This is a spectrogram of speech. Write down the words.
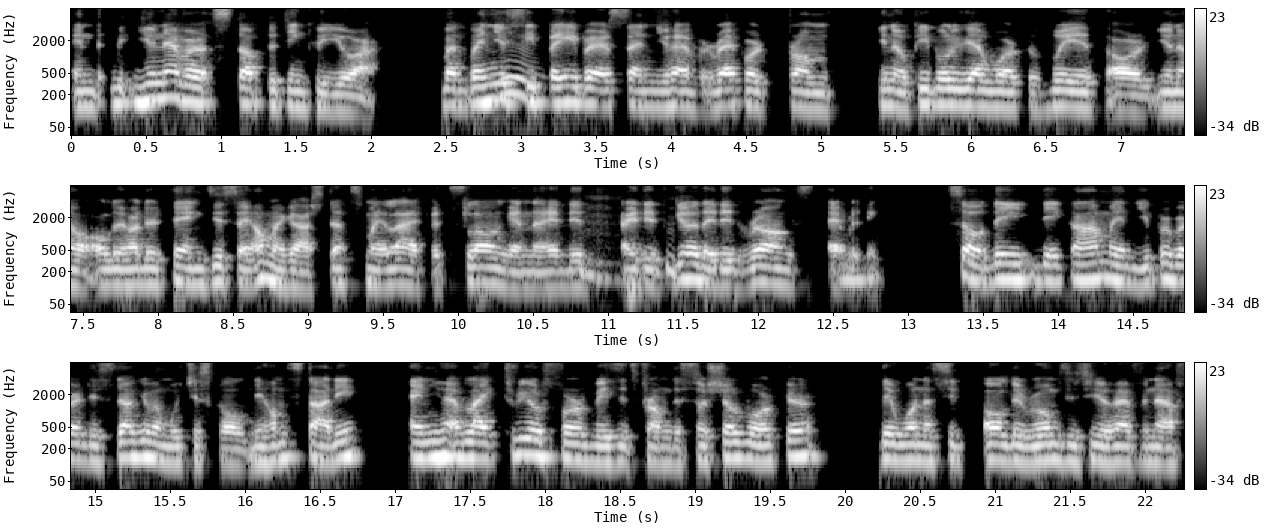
and you never stop to think who you are But when you see Mm. papers and you have a report from you know people you have worked with or you know all the other things, you say, "Oh my gosh, that's my life. It's long, and I did I did good, I did wrongs, everything." So they they come and you prepare this document, which is called the home study, and you have like three or four visits from the social worker. They want to see all the rooms if you have enough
